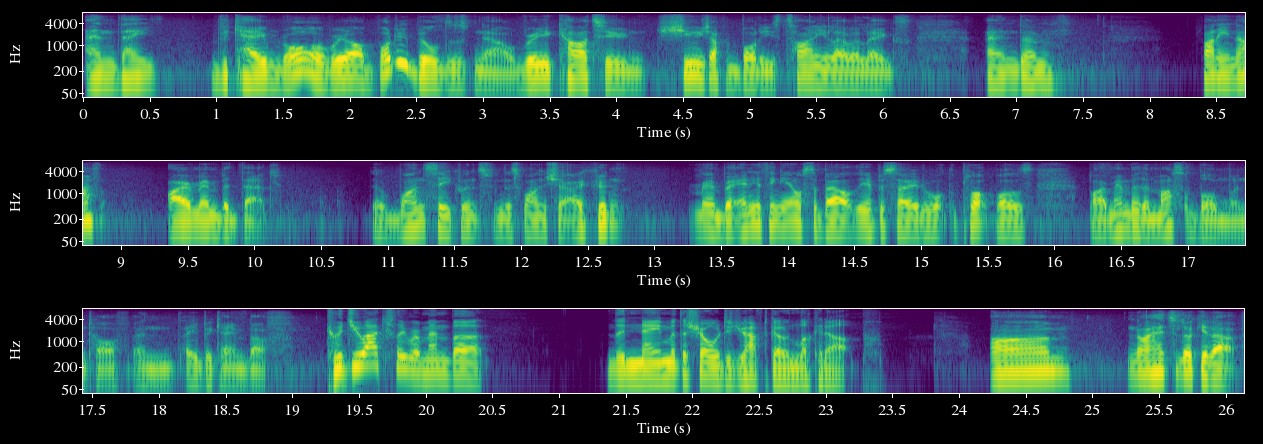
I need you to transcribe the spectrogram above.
and they became, oh, we are bodybuilders now. Really cartoon, huge upper bodies, tiny lower legs, and um, funny enough, I remembered that. The one sequence from this one show, I couldn't remember anything else about the episode or what the plot was, but I remember the muscle bomb went off and they became buff. Could you actually remember the name of the show, or did you have to go and look it up? Um, no, I had to look it up.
